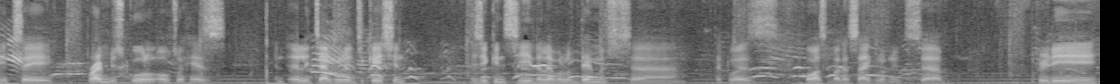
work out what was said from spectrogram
It's a primary school, also has an early childhood education. As you can see, the level of damage uh, that was caused by the cyclone, it's uh, pretty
